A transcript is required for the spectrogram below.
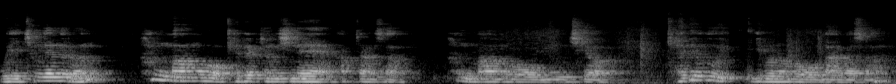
우리 청년들은 한 마음으로 개벽 정신에 앞장서 한 마음으로 뭉쳐 개벽의 이론으로 나아가서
